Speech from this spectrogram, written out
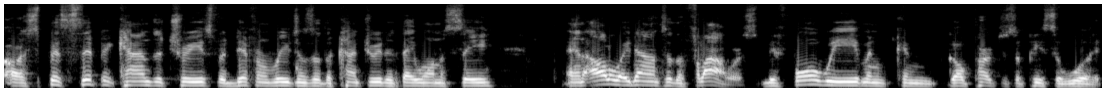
are specific kinds of trees for different regions of the country that they want to see, and all the way down to the flowers before we even can go purchase a piece of wood.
